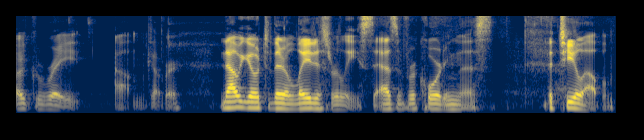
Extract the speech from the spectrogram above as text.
a great album cover. Now we go to their latest release as of recording this, the Teal album.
